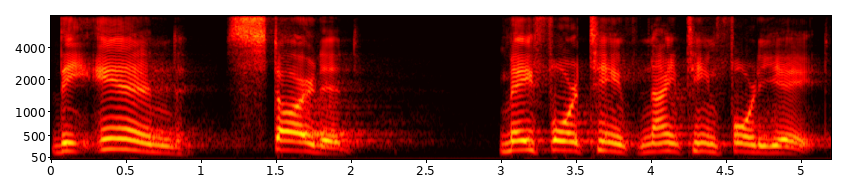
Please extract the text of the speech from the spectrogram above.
the end started May 14th, 1948.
